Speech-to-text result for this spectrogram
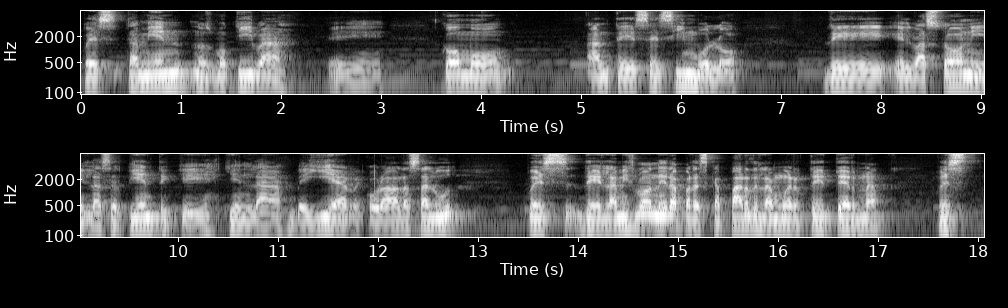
pues también nos motiva eh, como ante ese símbolo de el bastón y la serpiente que quien la veía recobraba la salud, pues de la misma manera para escapar de la muerte eterna, pues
